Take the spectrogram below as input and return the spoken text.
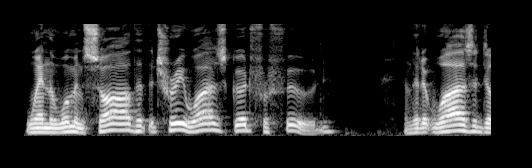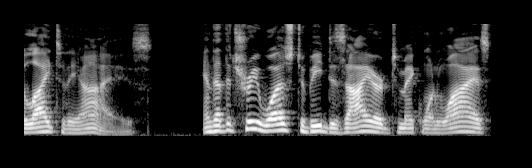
when the woman saw that the tree was good for food, and that it was a delight to the eyes, and that the tree was to be desired to make one wise,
